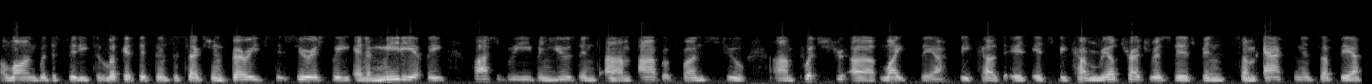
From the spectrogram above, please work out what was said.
along with the city to look at this intersection very seriously and immediately, possibly even using um, ARPA funds to um, put uh, lights there because it, it's become real treacherous. There's been some accidents up there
